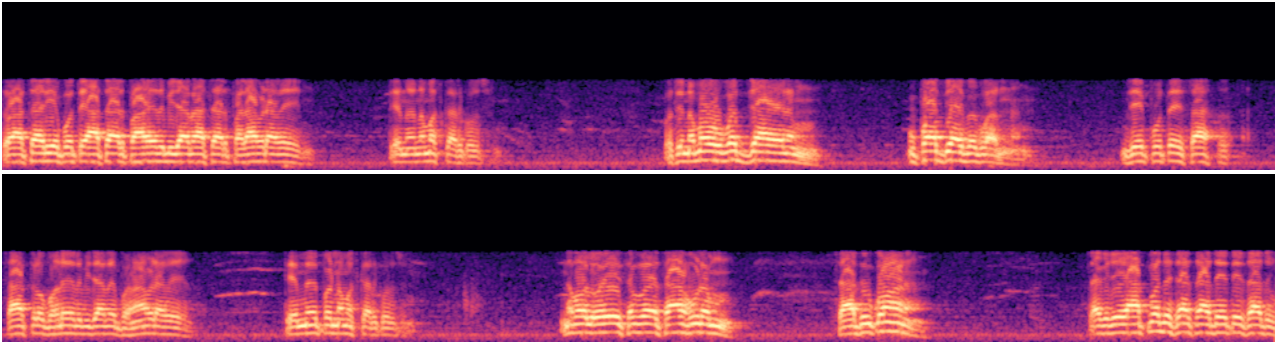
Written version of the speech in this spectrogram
તો આચાર્ય પોતે આચાર પાડે બીજાના આચાર પરાવડાવે તેને નમસ્કાર કરું છું. પછી નમો ઉપજ્જાયણમ ઉપાધ્યાય ભગવાન જે પોતે શાસ્ત્રો ભણે અને બીજાને ભણાવડાવે, તેમને પણ નમસ્કાર કરું છું. નમો લોહે સાહુડમ, સાધુ કોણ? કે જે આત્મદશા સાધે તે સાધુ.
